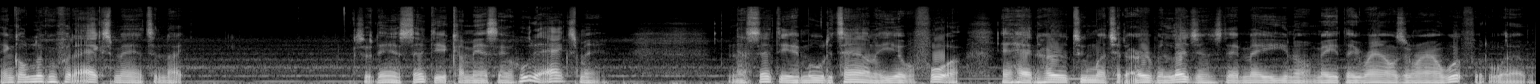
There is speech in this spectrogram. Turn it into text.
and go looking for the X-Man tonight? So then Cynthia come in saying, who the X-Man? Now Cynthia had moved to town a year before and hadn't heard too much of the urban legends that made, you know, made their rounds around Woodford or whatever.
